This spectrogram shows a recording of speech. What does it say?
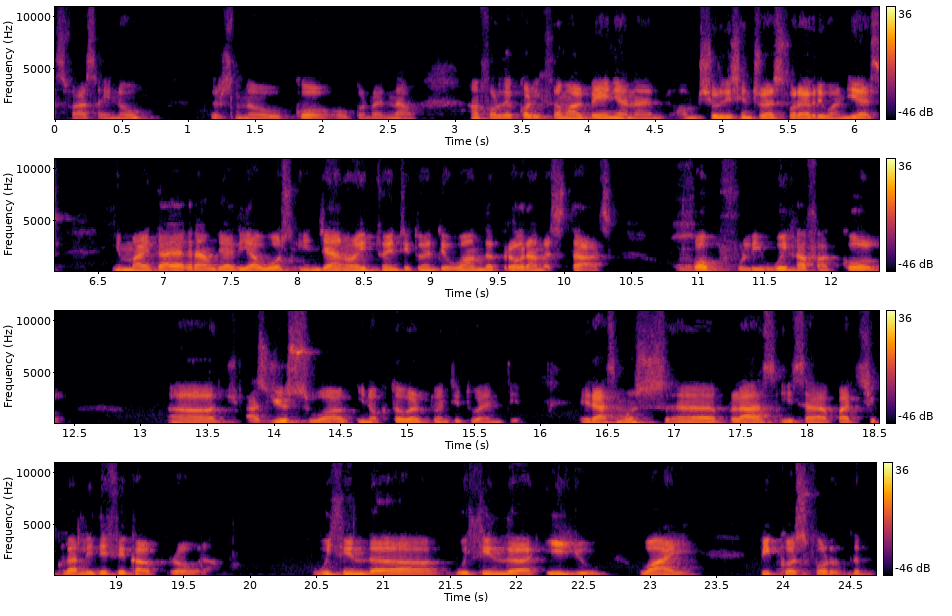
as far as I know, there's no call open right now. And for the colleague from Albania, and I'm sure this interests for everyone, yes, in my diagram, the idea was in January 2021, the program starts. Hopefully we have a call uh, as usual in October 2020. Erasmus uh, Plus is a particularly difficult program within the, within the EU. Why? Because for the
